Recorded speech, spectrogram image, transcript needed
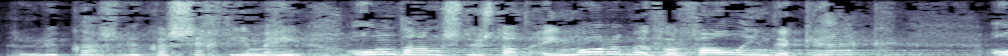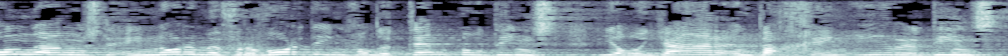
En Lucas, Lucas zegt hiermee, ondanks dus dat enorme verval in de kerk, Ondanks de enorme verwording van de tempeldienst, die al jaren en dag geen eredienst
